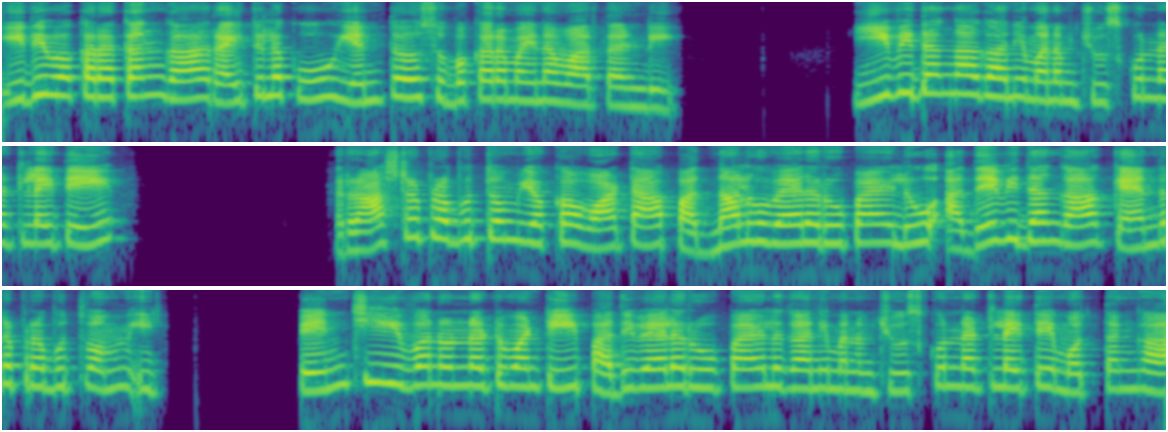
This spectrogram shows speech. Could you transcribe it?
ఇది ఒక రకంగా రైతులకు ఎంతో శుభకరమైన వార్త అండి ఈ విధంగా కానీ మనం చూసుకున్నట్లయితే రాష్ట్ర ప్రభుత్వం యొక్క వాటా పద్నాలుగు వేల రూపాయలు అదేవిధంగా కేంద్ర ప్రభుత్వం పెంచి ఇవ్వనున్నటువంటి పదివేల రూపాయలు కానీ మనం చూసుకున్నట్లయితే మొత్తంగా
